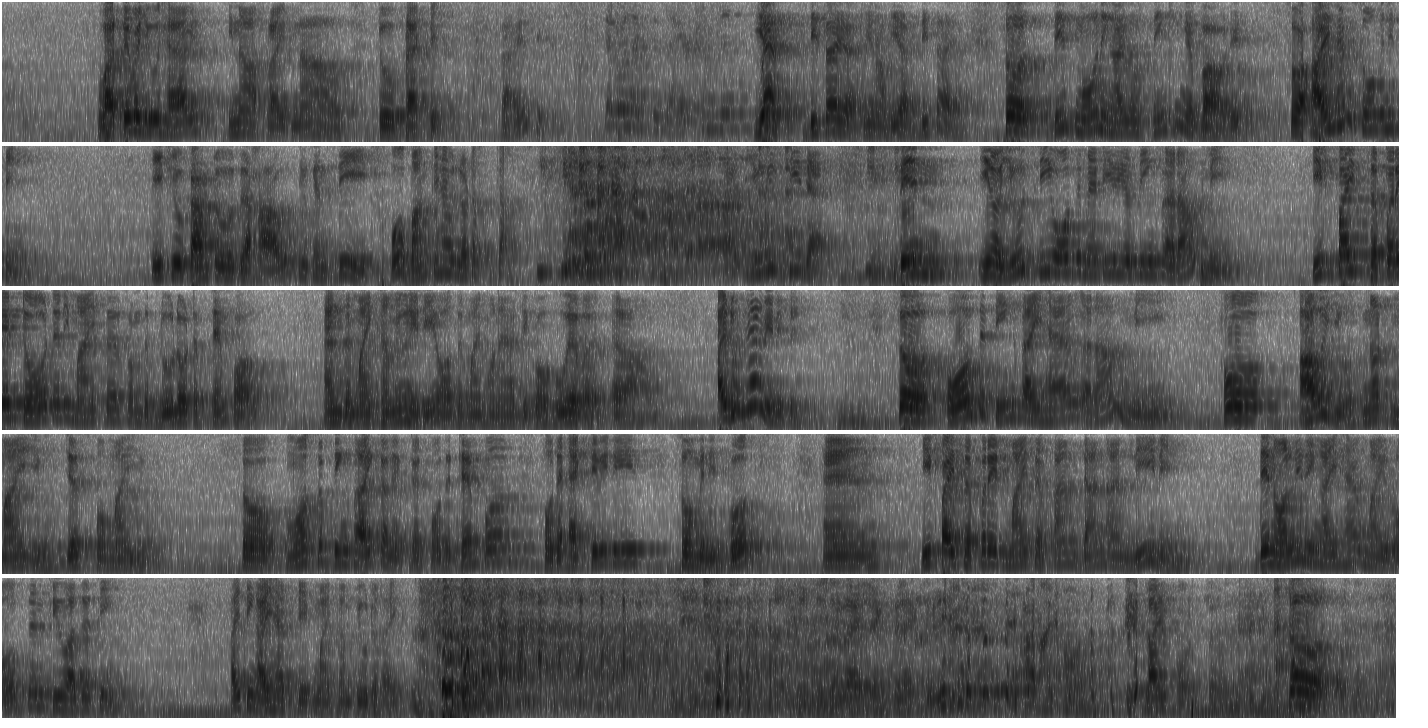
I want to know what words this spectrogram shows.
Whatever you have is enough right now to practice, right? Is that where like desire comes in? Yes, desire, you know, yeah, desire. So this morning I was thinking about it. So I have so many things. If you come to the house, you can see, oh, Bhante have a lot of stuff. You will see that. Then, you know, you see all the material things around me. If I separate totally myself from the Blue Lotus temple and the, my community or the, my monastic or whoever around, I don't have anything. So all the things I have around me for our use, not my use, just for my use. So most of things I collected for the temple, for the activities, so many books, and if I separate myself, I'm done, I'm leaving, then only thing I have my robes and few other things. I think I have to take my computer, right? right, exactly. iPhone. iPhone. So, so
